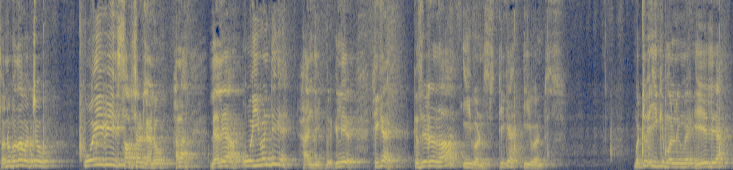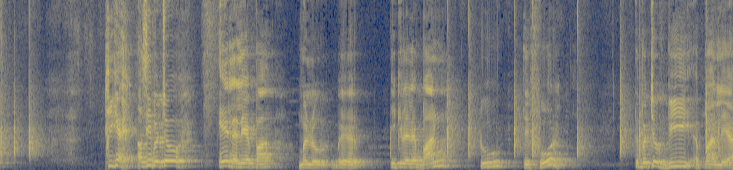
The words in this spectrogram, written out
ਤੁਹਾਨੂੰ ਪਤਾ ਬੱਚੋ ਕੋਈ ਵੀ ਸਬਸੈਟ ਲੈ ਲਓ, ਹਨਾ? ਲੈ ਲਿਆ, ਉਹ ਇਵੈਂਟ ਹੀ ਹੈ। ਹਾਂਜੀ ਕਲੀਅਰ ਠੀਕ ਹੈ? ਕੰਸੀਡਰ ਦਾ ਇਵੈਂਟਸ ਠੀਕ ਹੈ? ਇਵੈਂਟਸ ਬੱਚੋ, ਇੱਕ ਮੰਨ ਲਓ ਮੈਂ ਇਹ ਲਿਆ। ਠੀਕ ਹੈ? ਅਸੀਂ ਬੱਚੋ ਇਹ ਲੈ ਲਏ ਆਪਾਂ ਮੰਨ ਲਓ ਇੱਕ ਲੈ ਲਿਆ 1 2 ਤੇ 4 ਤੇ ਬੱਚੋ, B ਆਪਾਂ ਲਿਆ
